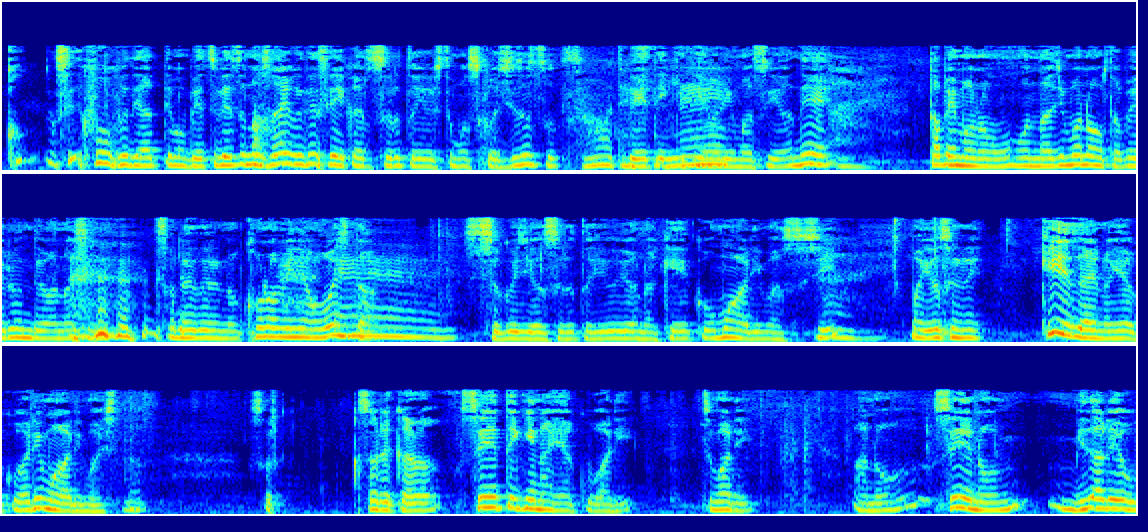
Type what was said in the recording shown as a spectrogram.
こ夫婦であっても別々の財布で生活するという人も少しずつ。増えてきておりますよね。はい食べ物も同じものを食べるんではなしに、それぞれの好みに応じたええ食事をするというような傾向もありますし、はいまあ、要するに経済の役割もありました。それそれから性的な役割、つまり、あの、性の乱れを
